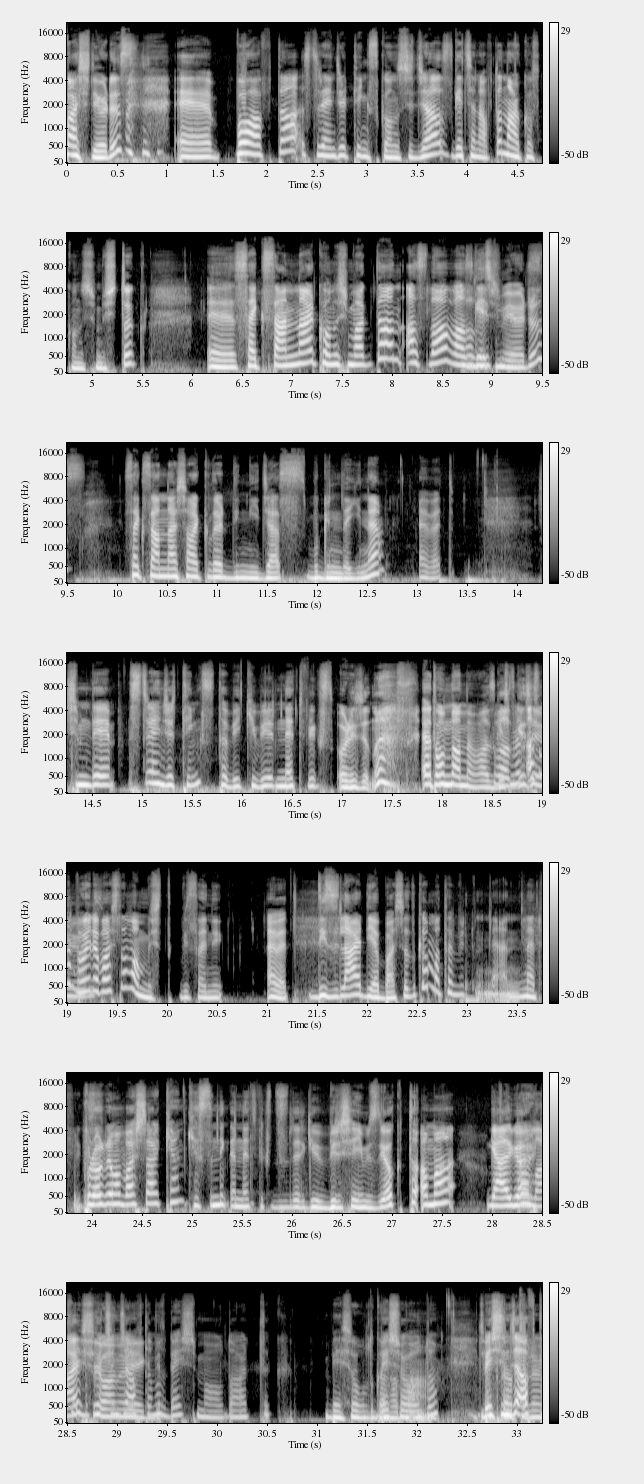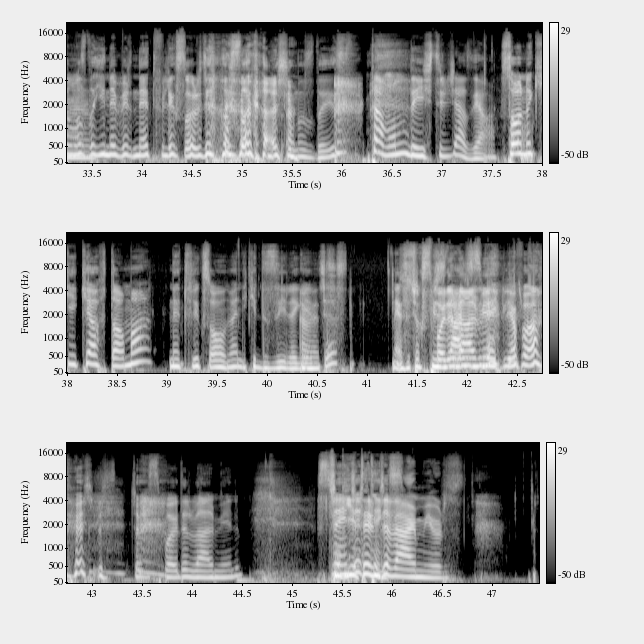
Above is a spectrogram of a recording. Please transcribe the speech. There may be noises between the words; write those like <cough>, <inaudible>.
Başlıyoruz. <laughs> ee, bu hafta Stranger Things konuşacağız. Geçen hafta Narcos konuşmuştuk. Ee, 80'ler konuşmaktan asla vazgeçmiyoruz. 80'ler şarkıları dinleyeceğiz bugün de yine. Evet. Şimdi Stranger Things tabii ki bir Netflix orijini. <laughs> Evet ondan da vazgeçmiyoruz. Aslında böyle başlamamıştık biz hani evet. diziler diye başladık ama tabii yani Netflix. Programa başlarken kesinlikle Netflix dizileri gibi bir şeyimiz yoktu ama gel gör Olay şu kaçıncı haftamız 5 mi oldu artık? 5 oldu galiba. 5 oldu. Çok da 5. hatırlamıyorum. haftamızda yine bir Netflix orijinalıyla <laughs> karşınızdayız. Tamam onu değiştireceğiz ya. Sonraki iki hafta ama Netflix olmayan iki diziyle Evet. geleceğiz. Neyse çok spoiler Bizden vermeyelim. falan. çok spoiler vermeyelim. Çünkü Stranger yeterince Things. vermiyoruz.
